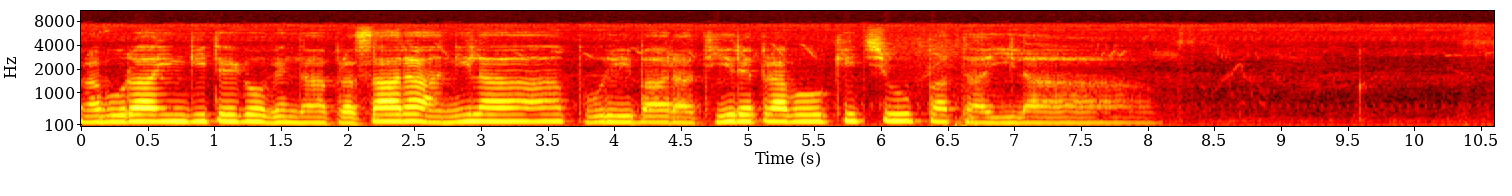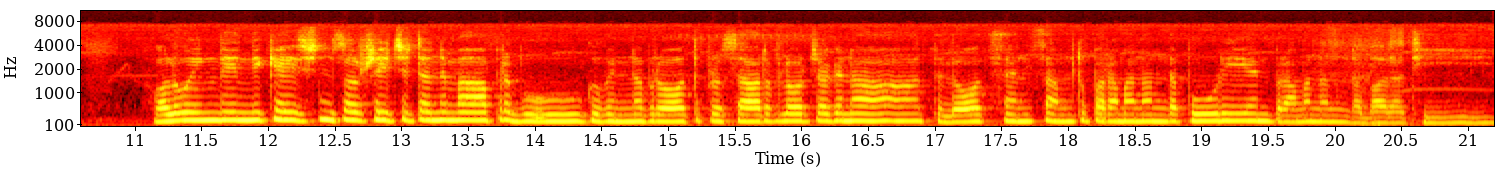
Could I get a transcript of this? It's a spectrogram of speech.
Prabhura ingite Govinda prasara anila puri bara tire Prabhu kichu pataila. Following the indications of Sri Chaitanya Mahaprabhu, Govinda brought the prasad of Lord Jagannath. The Lord sent some to Paramananda Puri and Brahmananda Bharati.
